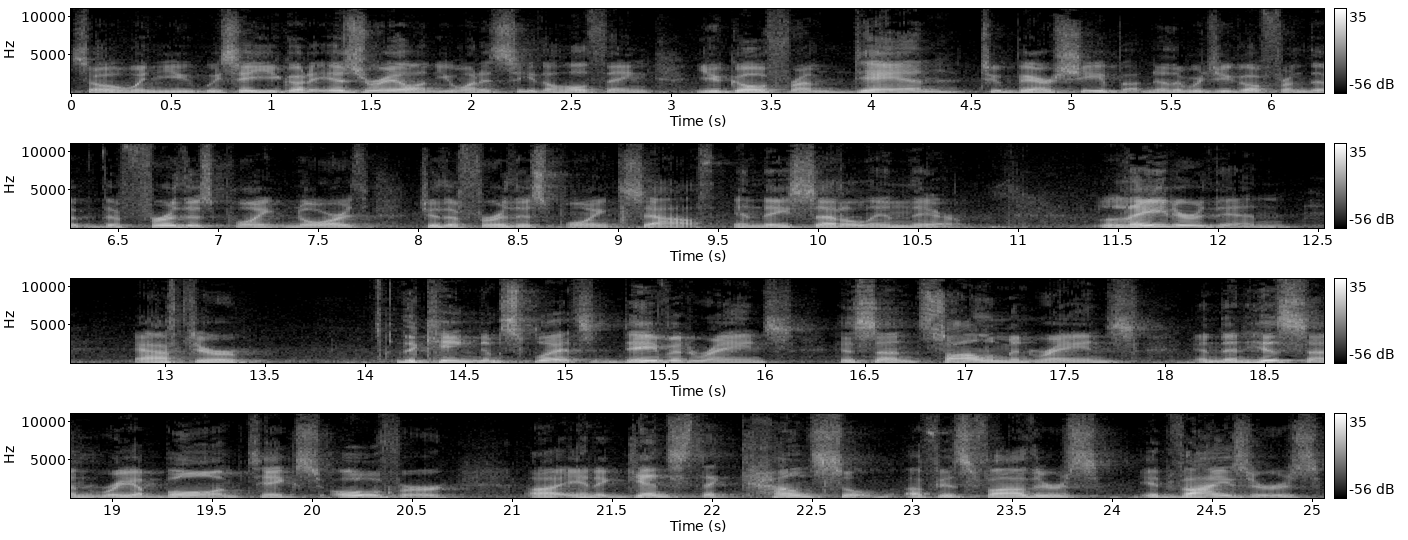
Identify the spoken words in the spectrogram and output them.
So when you, we say you go to Israel and you want to see the whole thing, you go from Dan to Beersheba. In other words, you go from the, the furthest point north to the furthest point south, and they settle in there. Later, then, after the kingdom splits, David reigns, his son Solomon reigns, and then his son Rehoboam takes over. Uh, and against the counsel of his father's advisors,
